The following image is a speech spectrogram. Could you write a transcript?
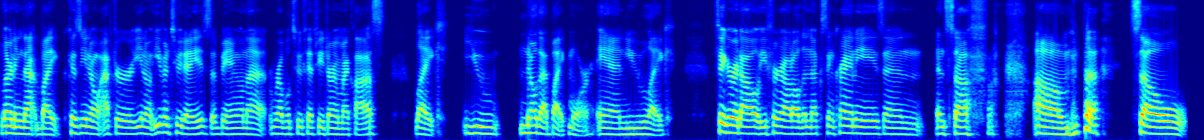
learning that bike because you know after you know even two days of being on that rebel 250 during my class like you know that bike more and you like figure it out you figure out all the nooks and crannies and and stuff um so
